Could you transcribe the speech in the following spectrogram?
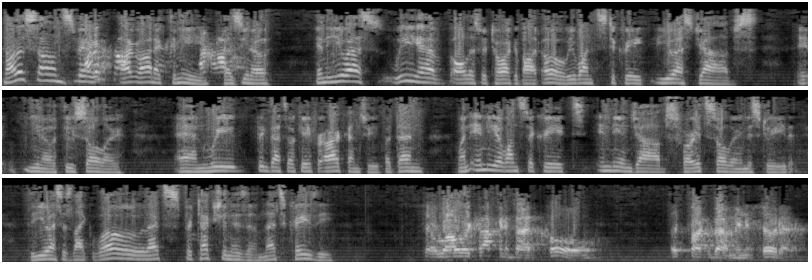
Now this sounds very ironic to me, because, you know, in the U.S., we have all this rhetoric about, oh, we want to create U.S. jobs, you know, through solar. And we think that's okay for our country. But then when India wants to create Indian jobs for its solar industry, the U.S. is like, whoa, that's protectionism. That's crazy. So while we're talking about coal, let's talk about Minnesota.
